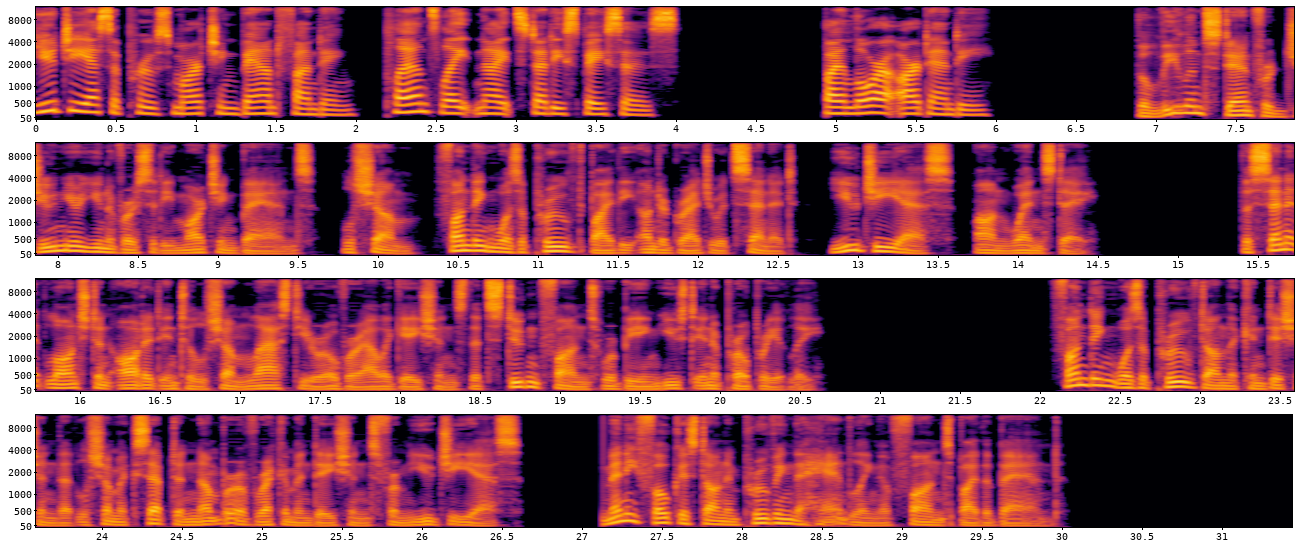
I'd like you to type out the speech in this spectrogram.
UGS approves marching band funding, plans late night study spaces. By Laura Artandi. The Leland Stanford Junior University Marching Bands, LSUM, funding was approved by the Undergraduate Senate, UGS, on Wednesday. The Senate launched an audit into LSUM last year over allegations that student funds were being used inappropriately. Funding was approved on the condition that LSUM accept a number of recommendations from UGS, Many focused on improving the handling of funds by the band.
